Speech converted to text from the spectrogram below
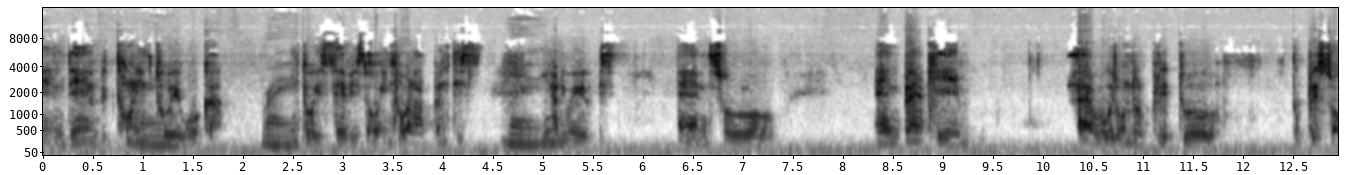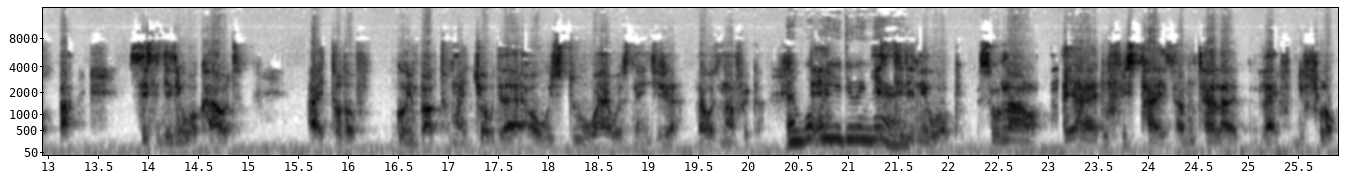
and then returning Right. into a worker, Right. into a service or into an apprentice. Right. You know the way it is. And so, and when I came, I always wanted to play to to play soccer. Since it didn't work out, I thought of going back to my job that I always do while I was in Nigeria, I was in Africa. And what were you doing there? It still didn't work. So now, yeah, I do fish ties. I'm tiler, like the floor,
